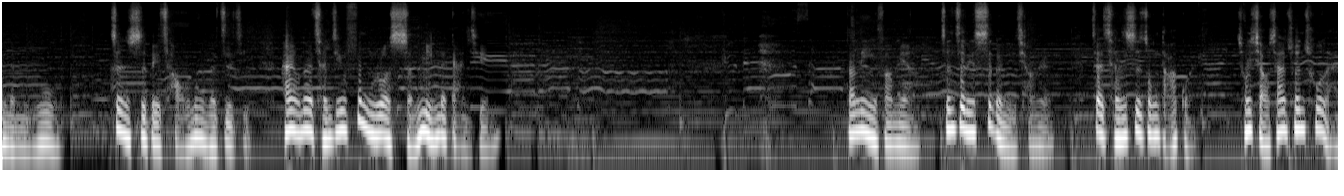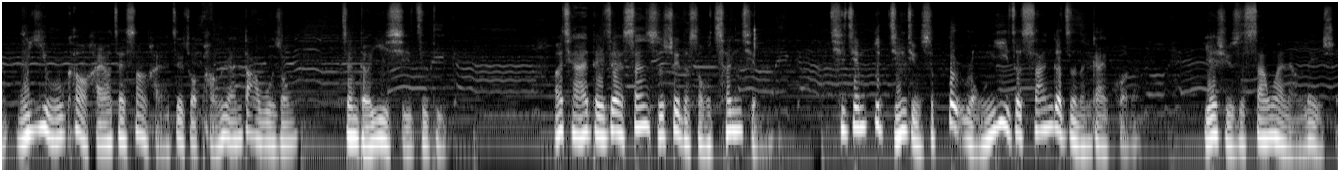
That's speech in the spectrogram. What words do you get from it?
运的迷雾，正是被嘲弄的自己，还有那曾经奉若神明的感情。但另一方面啊，曾志玲是个女强人，在城市中打滚，从小山村出来，无依无靠，还要在上海的这座庞然大物中争得一席之地。而且还得在三十岁的时候撑起来，期间不仅仅是不容易这三个字能概括的，也许是三万两泪水，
